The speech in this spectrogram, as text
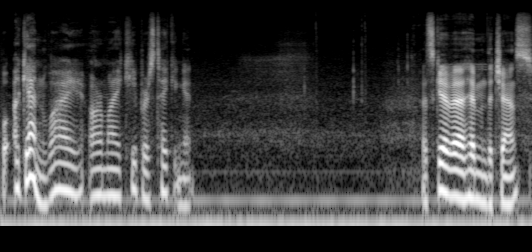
Well, again, why are my keepers taking it? Let's give uh, him the chance.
